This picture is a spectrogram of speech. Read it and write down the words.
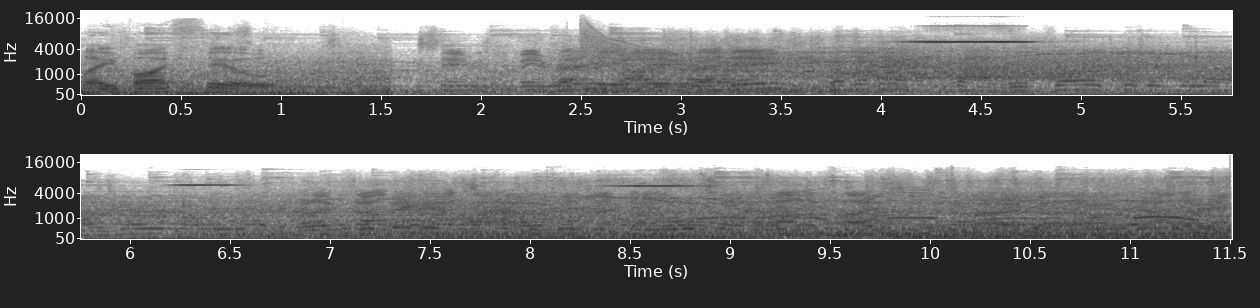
play by feel. Ready. Are you ready? For the next band. We're very good the line. Very, very ready. Well, it's the biggest television, but also in other places in America.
